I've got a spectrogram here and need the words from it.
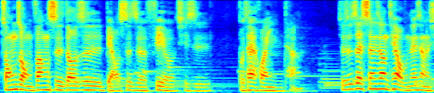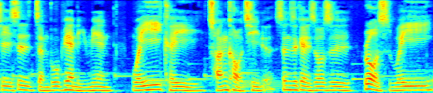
种种方式都是表示着 feel，其实不太欢迎他。就是在山上跳舞那场戏是整部片里面唯一可以喘口气的，甚至可以说是 Rose 唯一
